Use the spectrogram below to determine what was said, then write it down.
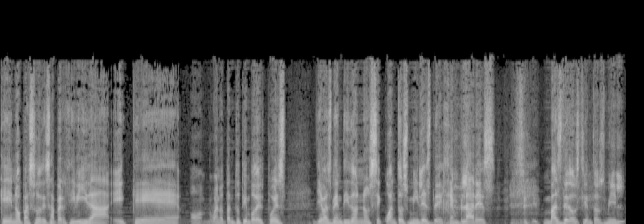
que no pasó desapercibida y que, oh, bueno, tanto tiempo después llevas vendido no sé cuántos miles de ejemplares, más de 200.000,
